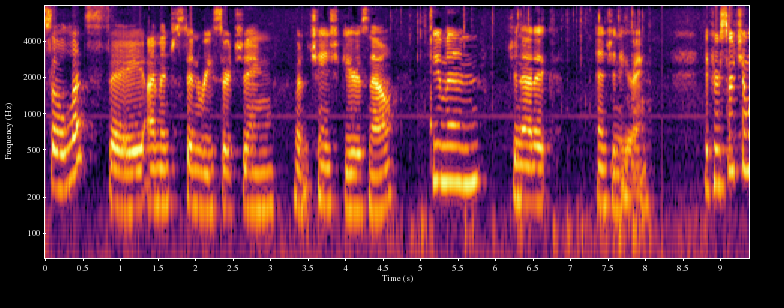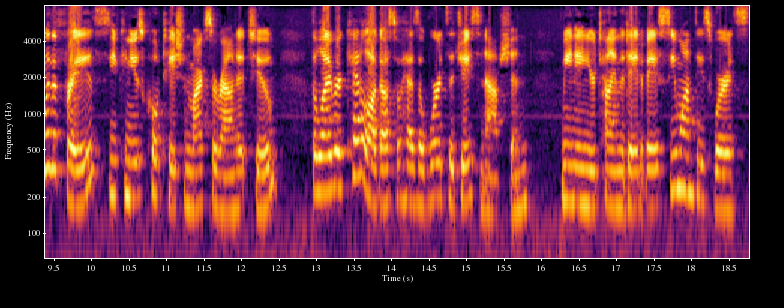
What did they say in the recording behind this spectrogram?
So let's say I'm interested in researching, I'm going to change gears now, human genetic engineering. If you're searching with a phrase, you can use quotation marks around it too. The library catalog also has a words adjacent option, meaning you're telling the database you want these words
